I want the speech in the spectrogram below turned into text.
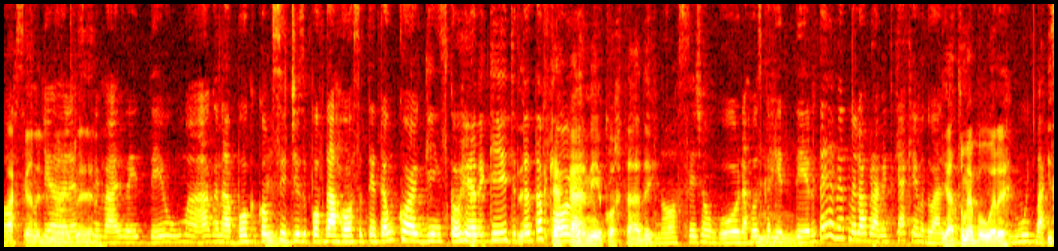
Nossa, Bacana Fabiana, demais, essas né? imagens aí deu uma água na boca, como se diz o povo da roça, tem até um corguinho escorrendo aqui de tanta Que a fome. carninha cortada, hein? Nossa, feijão gordo, arroz carreteiro. Não tem evento melhor pra mim do que a queima do alho. E a turma é boa, né? Muito E bacana.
